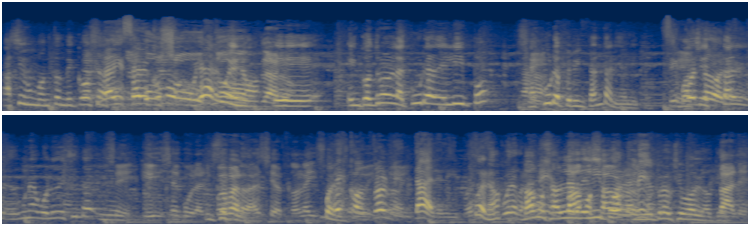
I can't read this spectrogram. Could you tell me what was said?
haces un montón de cosas. Nadie sabe Un cómo curarlo. Bueno, claro. eh, encontraron la cura del hipo, Sí. la cura pero instantánea del hipo. 50 Vos haces dólares. tal, una boludecita y... Sí, y se cura. Y se es cura. verdad, es cierto. La hizo, Bueno. Es control mental el hipo. Bueno, vamos a hablar del hipo en el próximo bloque. Dale.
